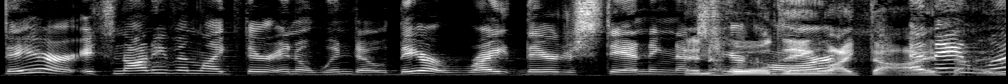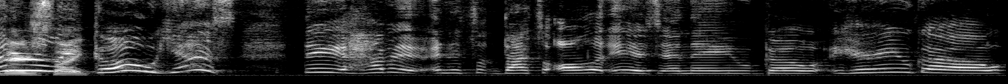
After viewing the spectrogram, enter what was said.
They are. It's not even like they're in a window. They are right there, just standing next And to your holding, car. like, the And they literally like- go. Yes, they have it, and it's that's all it is. And they go, here you go,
